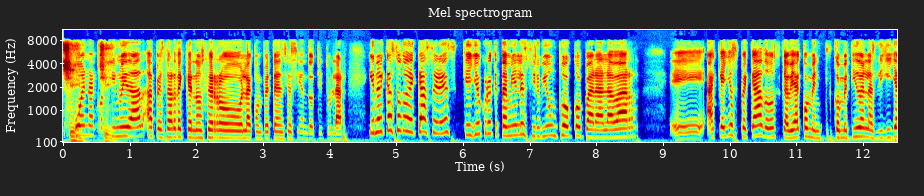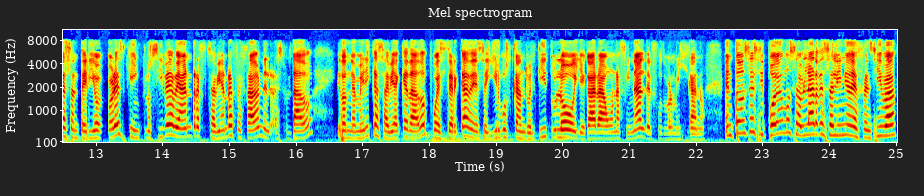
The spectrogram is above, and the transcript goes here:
Sí, buena sí. continuidad a pesar de que no cerró la competencia siendo titular. Y en el caso de Cáceres, que yo creo que también le sirvió un poco para lavar eh, aquellos pecados que había cometido en las liguillas anteriores, que inclusive habían, se habían reflejado en el resultado, donde América se había quedado pues cerca de seguir buscando el título o llegar a una final del fútbol mexicano. Entonces, si podemos hablar de esa línea defensiva,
